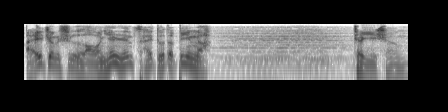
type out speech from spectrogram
癌症是老年人才得的病啊！”这一生，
